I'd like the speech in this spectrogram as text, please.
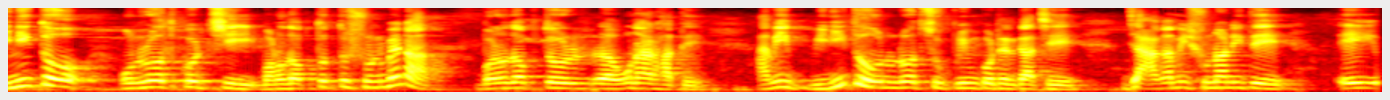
বিনীত অনুরোধ করছি বন দপ্তর তো শুনবে না বন দপ্তর ওনার হাতে। আমি বিনীত অনুরোধ সুপ্রিম কোর্টের কাছে যে আগামী শুনানিতে এই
